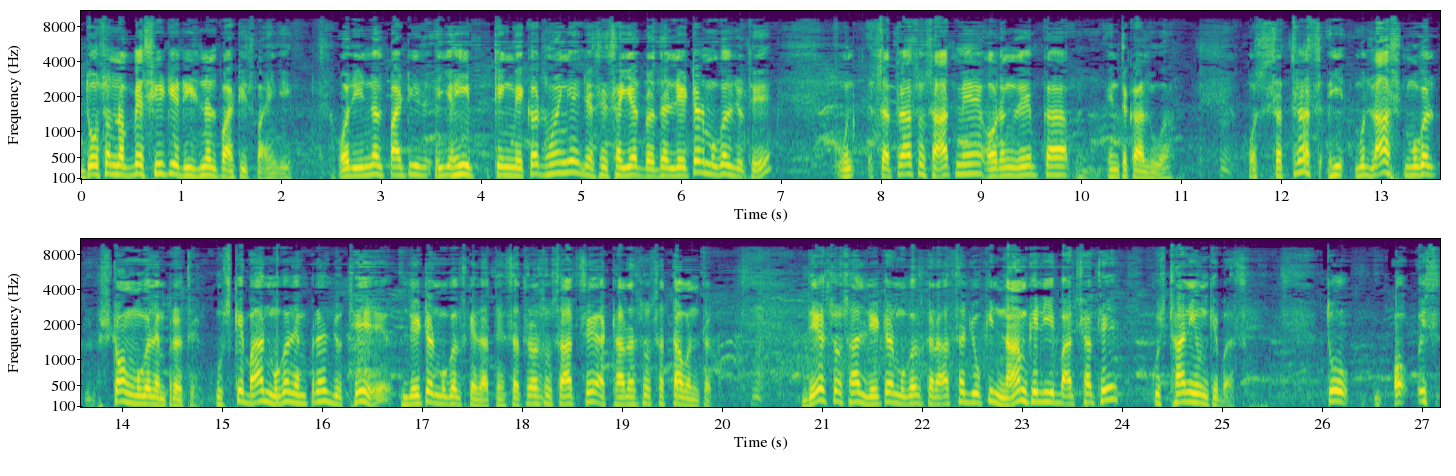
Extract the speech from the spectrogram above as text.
290 सीट ये रीजनल पार्टीज़ पाएँगी। और रीजनल पार्टीज़ यही किंग मेकर्स होंगे, जैसे सैयद ब्रदर लेटर मुगल जो थे, उन 1707 में औरंगज़ेब का इंतकाल हुआ। और सत्रह वो last Mughal strong Mughal emperor थे। उसके बाद मुगल एम्पर जो थे लेटर मुगल्स कहलाते हैं 1707 से अठारह तक। डेढ़ सौ साल लेटर मुगल्स का राज था, जो कि नाम के लिए बादशाह थे, कुछ था नहीं उनके पास। तो इस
